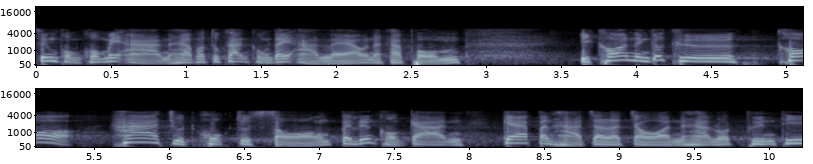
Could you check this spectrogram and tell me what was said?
ซึ่งผมคงไม่อ่านนะฮะเพราะทุกท่านคงได้อ่านแล้วนะครับผมอีกข้อหนึ่งก็คือข้อ5.6.2 เป็นเรื่องของการแก้ปัญหาจราจรนะฮะลดพื้นที่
